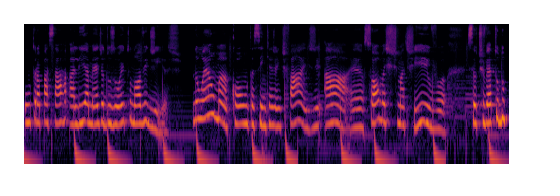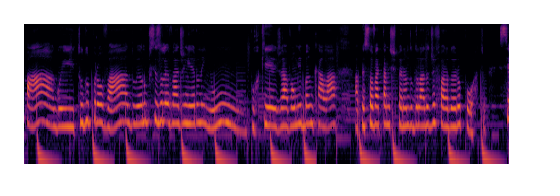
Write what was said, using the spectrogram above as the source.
ultrapassar ali a média dos 8, 9 dias não é uma conta assim que a gente faz de ah, é só uma estimativa. Se eu tiver tudo pago e tudo provado, eu não preciso levar dinheiro nenhum, porque já vão me bancar lá, a pessoa vai estar me esperando do lado de fora do aeroporto. Se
